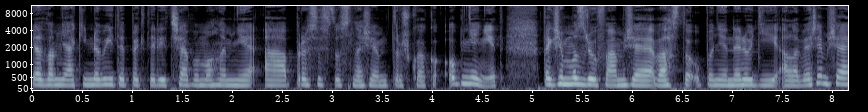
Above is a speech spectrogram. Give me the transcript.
dát vám nějaký nový typy, které třeba pomohly mě a prostě se to snažím trošku jako obměnit. Takže moc doufám, že vás to úplně nenudí, ale věřím, že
